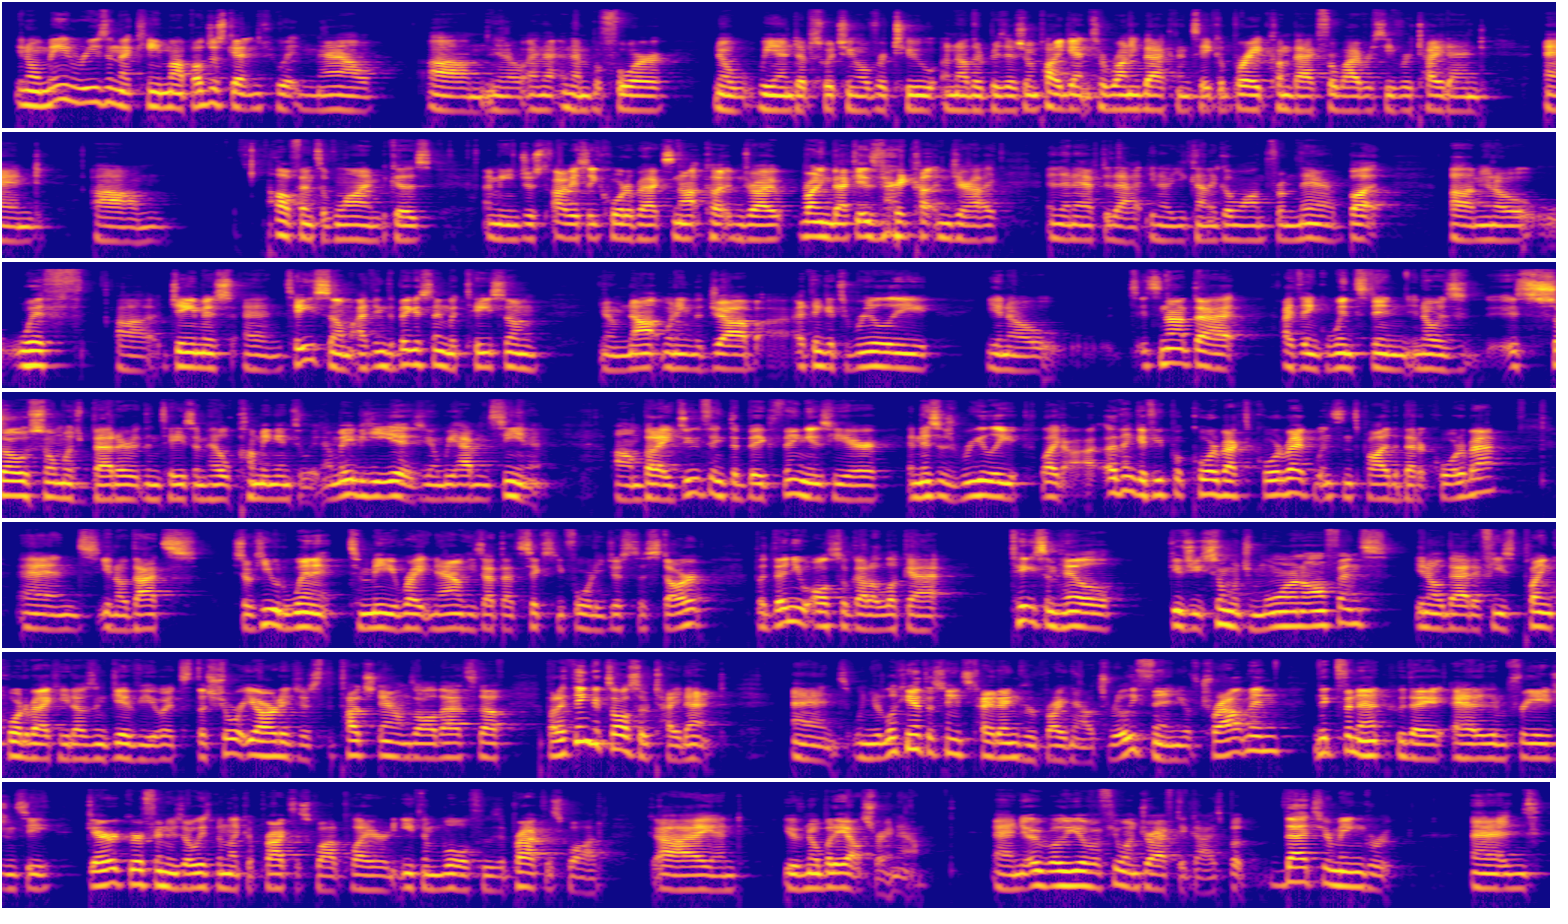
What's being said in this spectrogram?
you know, main reason that came up, I'll just get into it now, um, you know, and, and then before, you know, we end up switching over to another position. We'll probably get into running back, then take a break, come back for wide receiver, tight end, and um, offensive line because I mean, just obviously quarterback's not cut and dry. Running back is very cut and dry, and then after that, you know, you kind of go on from there. But um, you know, with uh, Jameis and Taysom, I think the biggest thing with Taysom, you know, not winning the job, I think it's really, you know, it's not that. I think Winston, you know, is is so so much better than Taysom Hill coming into it. Now maybe he is, you know, we haven't seen it. Um, but I do think the big thing is here, and this is really like I think if you put quarterback to quarterback, Winston's probably the better quarterback, and you know that's so he would win it to me right now. He's at that 60-40 just to start, but then you also got to look at Taysom Hill gives you so much more on offense. You know that if he's playing quarterback, he doesn't give you. It's the short yardage, it's the touchdowns, all that stuff. But I think it's also tight end. And when you're looking at the Saints tight end group right now, it's really thin. You have Trautman, Nick Vannett, who they added in free agency, Garrett Griffin, who's always been like a practice squad player, and Ethan Wolf, who's a practice squad guy, and you have nobody else right now. And uh, well, you have a few undrafted guys, but that's your main group. And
